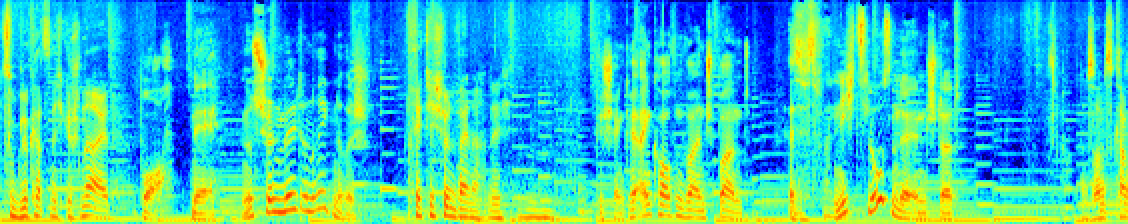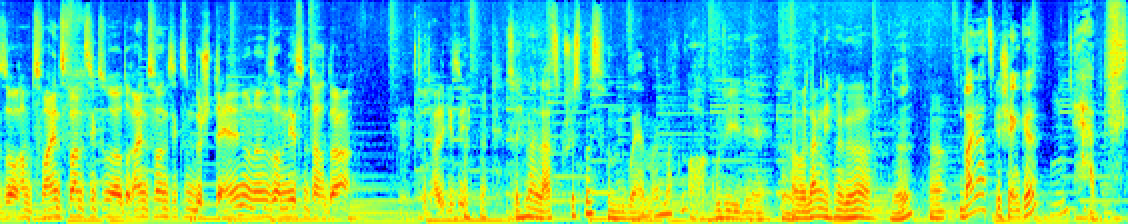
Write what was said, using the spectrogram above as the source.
Zum Glück hat's nicht geschneit. Boah, nee. Das ist schön mild und regnerisch. Richtig schön weihnachtlich. Geschenke einkaufen war entspannt. Es war nichts los in der Innenstadt. Und sonst kannst du auch am 22. oder 23. bestellen und dann ist er am nächsten Tag da. Total easy. Soll ich mal Last Christmas von Wham anmachen? Oh, gute Idee. Aber lange nicht mehr gehört. Ne? Weihnachtsgeschenke? Ja, pff,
